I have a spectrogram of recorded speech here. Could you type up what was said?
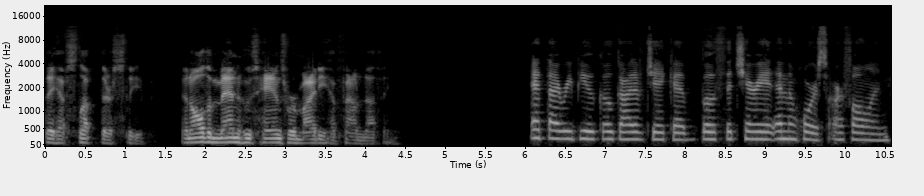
they have slept their sleep and all the men whose hands were mighty have found nothing. At thy rebuke, O God of Jacob, both the chariot and the horse are fallen.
